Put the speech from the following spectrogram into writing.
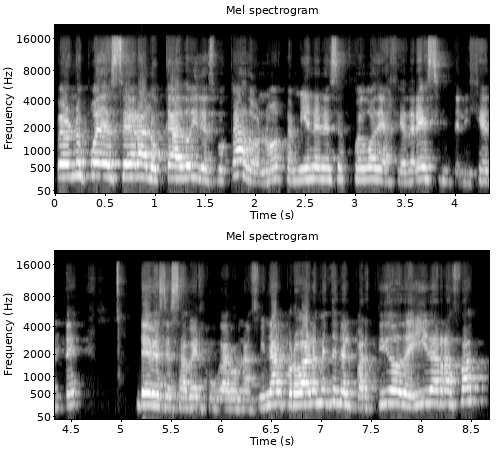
Pero no puede ser alocado y desbocado, ¿no? También en ese juego de ajedrez inteligente debes de saber jugar una final. Probablemente en el partido de ida, Rafa,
